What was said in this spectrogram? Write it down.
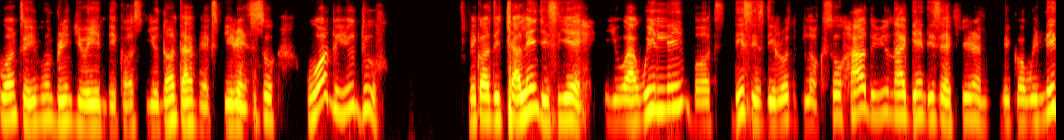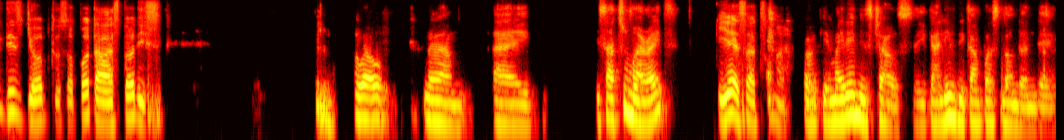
want to even bring you in because you don't have experience. So what do you do? Because the challenge is here. You are willing, but this is the roadblock. So how do you not gain this experience? Because we need this job to support our studies. Well, um, I it's Atuma, right? Yes, Atuma. Okay, my name is Charles. You can leave the Kampus London there.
